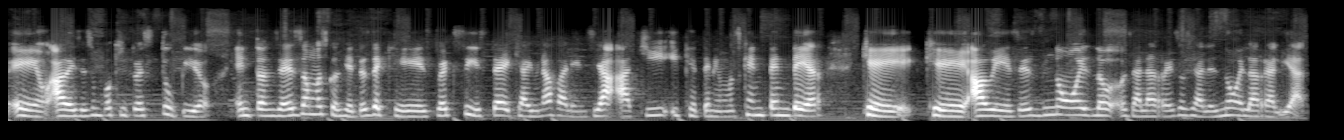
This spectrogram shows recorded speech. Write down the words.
eh, a veces un poquito estúpido, entonces somos conscientes de que esto existe, de que hay una falencia aquí y que tenemos que entender que, que a veces no es lo, o sea, las redes sociales no es la realidad.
